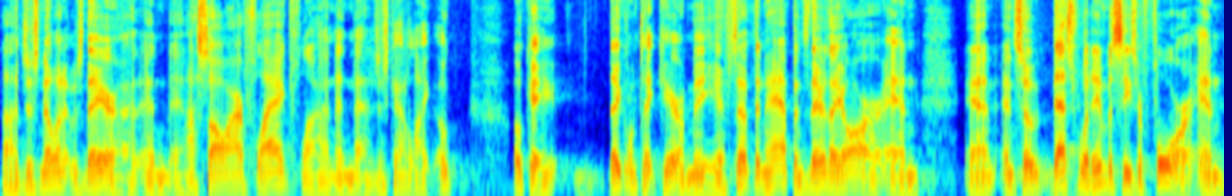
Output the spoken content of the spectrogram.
Uh, just knowing it was there, I, and, and I saw our flag flying, and I just kind of like, oh, okay, they're going to take care of me. If something happens, there they are. And, and, and so that's what embassies are for. And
